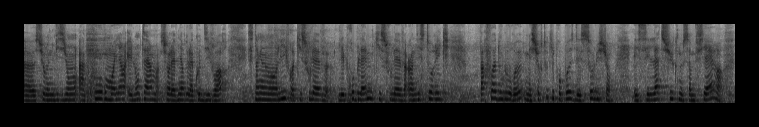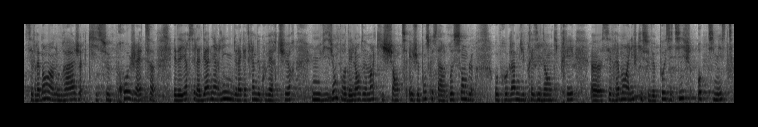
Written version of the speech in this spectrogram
euh, sur une vision à court, moyen et long terme sur l'avenir de la Côte d'Ivoire. C'est un livre qui soulève les problèmes, qui soulève un historique parfois douloureux, mais surtout qui propose des solutions. Et c'est là-dessus que nous sommes fiers. C'est vraiment un ouvrage qui se projette. Et d'ailleurs, c'est la dernière ligne de la quatrième de couverture, une vision pour des lendemains qui chantent. Et je pense que ça ressemble au programme du président qui pré. Euh, c'est vraiment un livre qui se veut positif, optimiste,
